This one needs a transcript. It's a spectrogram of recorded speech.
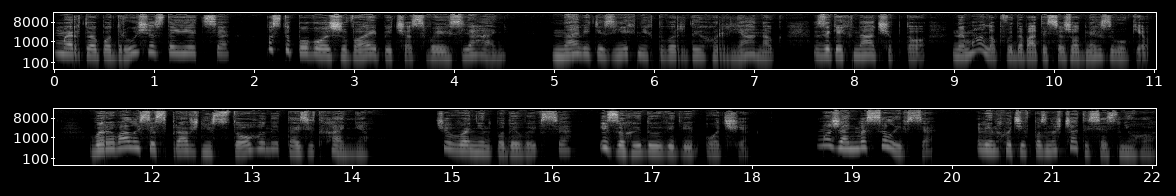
Мертве подружжя, здається, поступово оживає під час своїх злягань, навіть із їхніх твердих горлянок, з яких начебто не мало б видаватися жодних звуків, виривалися справжні стогони та зітхання. Чуванін подивився і з огидою відвів очі. Можань веселився. Він хотів познущатися з нього,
